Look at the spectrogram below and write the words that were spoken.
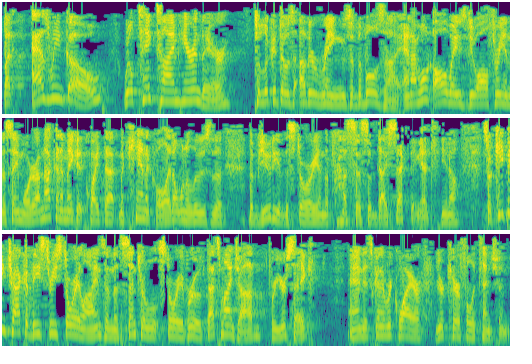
But as we go, we'll take time here and there to look at those other rings of the bullseye. And I won't always do all three in the same order. I'm not going to make it quite that mechanical. I don't want to lose the, the beauty of the story in the process of dissecting it, you know. So keeping track of these three storylines and the central story of Ruth, that's my job for your sake. And it's going to require your careful attention.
